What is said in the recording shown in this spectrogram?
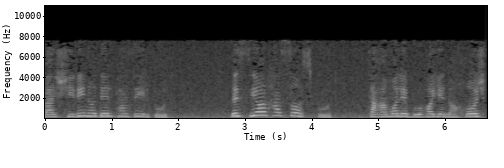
و شیرین و دلپذیر بود. بسیار حساس بود. تحمل بوهای ناخوش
